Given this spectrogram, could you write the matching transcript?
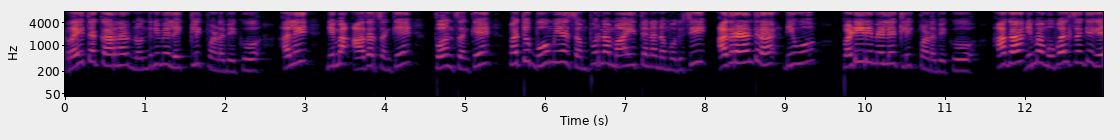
ರೈತ ಕಾರ್ನರ್ ನೋಂದಣಿ ಮೇಲೆ ಕ್ಲಿಕ್ ಮಾಡಬೇಕು. ಅಲ್ಲಿ ನಿಮ್ಮ ಆಧಾರ್ ಸಂಖ್ಯೆ, ಫೋನ್ ಸಂಖ್ಯೆ ಮತ್ತು ಭೂಮಿಯ ಸಂಪೂರ್ಣ ಮಾಹಿತಿಯನ್ನು ನಮೂದಿಸಿ, ಅದರ ನಂತರ ನೀವು ಪಡೀರಿ ಮೇಲೆ ಕ್ಲಿಕ್ ಮಾಡಬೇಕು. ಆಗ ನಿಮ್ಮ ಮೊಬೈಲ್ ಸಂಖ್ಯೆಗೆ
